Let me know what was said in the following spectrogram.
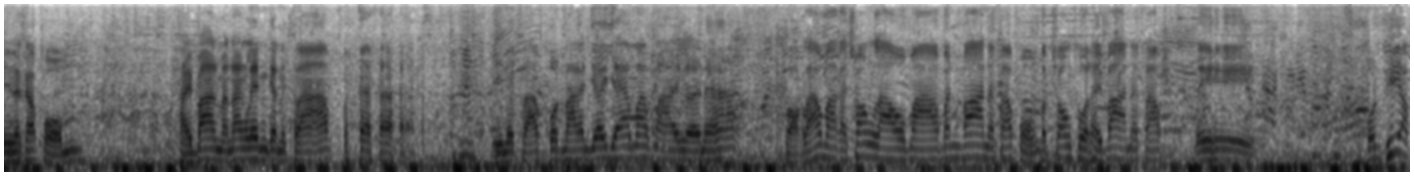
นี่นะครับผมไทยบ้านมานั่งเล่นกันนะครับ นี่นะครับคนมากันเยอะแยะมากมายเลยนะฮะบอกแล้วมากับช่องเรามาบ้านๆนะครับ ผมกับช่องทัวร์ไทยบ้านนะครับ นี่คนเพียบ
